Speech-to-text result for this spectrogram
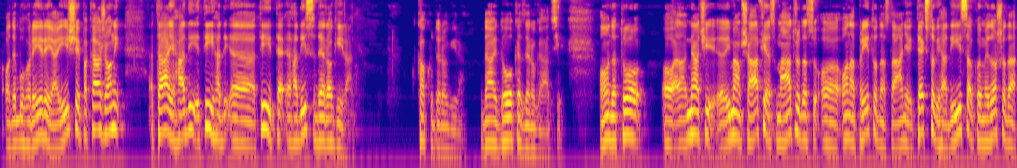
od Ebu Hurere i Aiše, pa kaže oni taj hadi, ti, hadi, uh, ti te, hadisi derogirani. Kako derogirani? Daj dokaz derogacije. Onda to O, znači, e, imam šafija smatru da su o, ona prijetodna stanja i tekstovi hadisa u kojima je došlo da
